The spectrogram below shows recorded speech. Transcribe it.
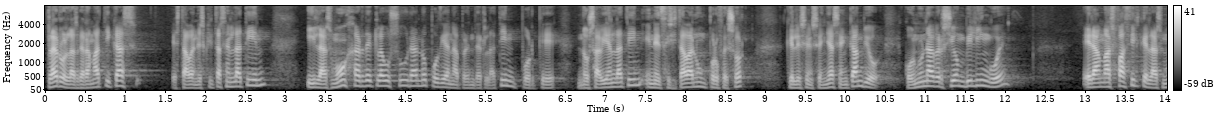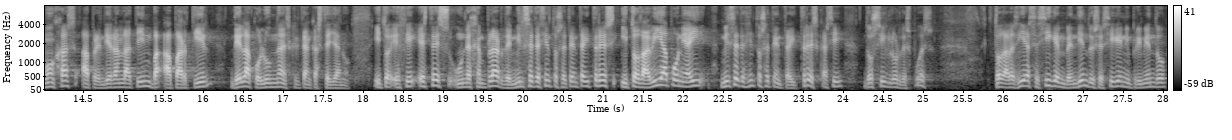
claro, las gramáticas estaban escritas en latín y las monjas de clausura no podían aprender latín porque no sabían latín y necesitaban un profesor que les enseñase. En cambio, con una versión bilingüe era más fácil que las monjas aprendieran latín a partir de la columna escrita en castellano. Este es un ejemplar de 1773 y todavía pone ahí 1773, casi dos siglos después. Todavía se siguen vendiendo y se siguen imprimiendo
